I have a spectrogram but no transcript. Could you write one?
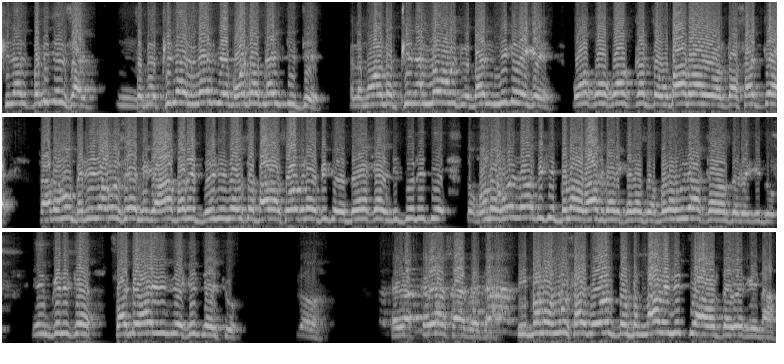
ફિનાઇલ પડી ગઈ સાહેબ. તો મેં ફિનાઇલ લઈ મેં મોઢા નાખી દીધી. એટલે મોઢા ફિનાઇલ ન હોય બહાર નીકળી ગઈ. કોક ઓક ઓક કરતો હું બહાર આવ્યો સાહેબ કે તારે હું ભરી જવું છે? મેં હા ભરી ભરી જવું છે મારા છોકરા બીજું બે કઈ લીધું નથી. તો મને હું ના બીજી બધા વાત કરી કરો છો? બધા ઉલ્લા કરો છો? મેં કીધું. એમ કરી કે, સાહેબ, આ રીતે કીધી નાખ્યું કયા કયા સાહેબ હતા? એ મને હું સાહેબ ઓળખતો નામે નથી આવડતા એ કઈ ના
